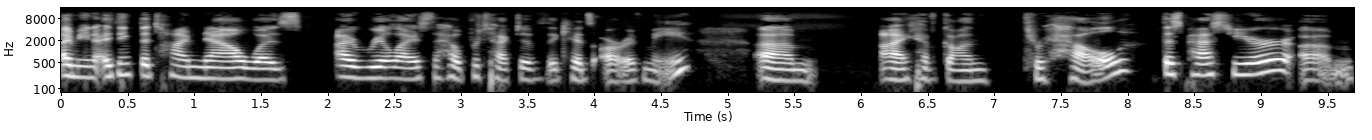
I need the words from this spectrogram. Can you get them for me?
I mean, I think the time now was I realized how protective the kids are of me. Um, I have gone through hell this past year, um,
